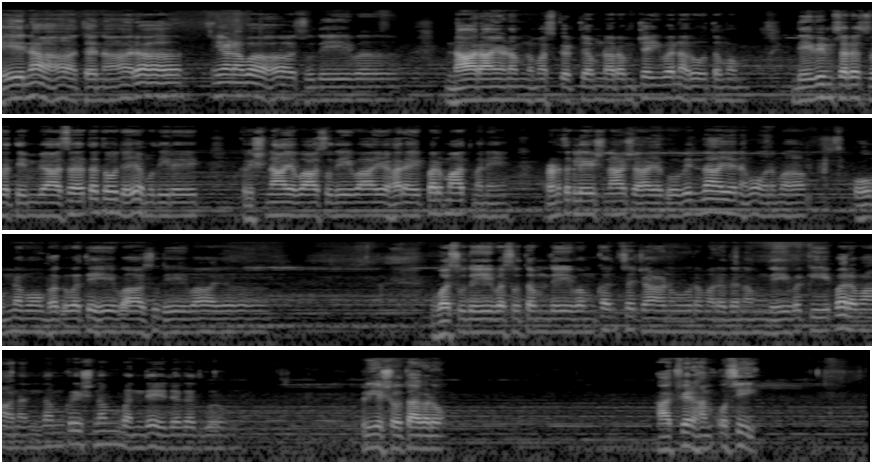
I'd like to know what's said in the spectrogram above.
हे नाथ नारायण वासुदेव। नारायणं नमस्कृत्यं नरं चैव नरोत्तमं। देवीं सरस्वतीं व्यास ततो जयमुदिरे। कृष्णाय वासुदेवाय हरे परमात्मने। प्रणतक्लेशनाशाय गोविन्दाय नमो नमः। ॐ नमो भगवते वासुदेवाय। वसुदेवसुतं देवं कंसचाणूरमर्दनं, देवकी परमानन्दं, कृष्णं वंदे जगद्गुरुम्। प्रिय श्रोतागणों, आज फिर हम उसी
